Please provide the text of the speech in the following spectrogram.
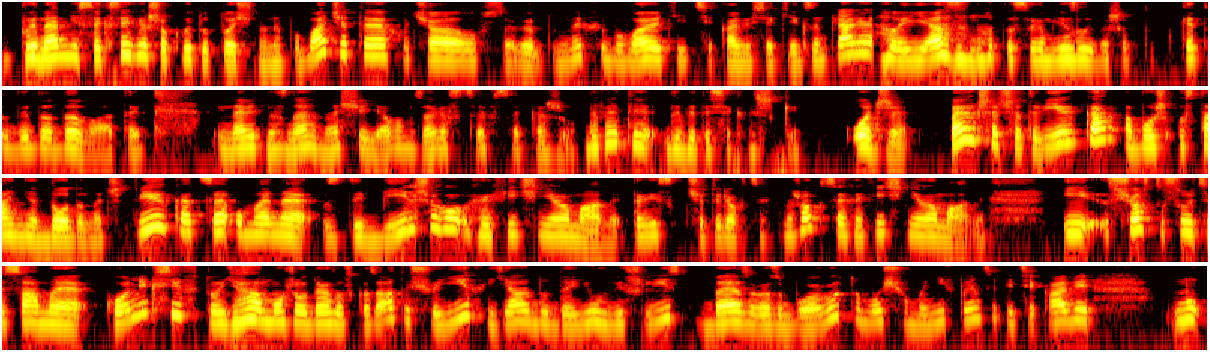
Принаймні, секс-іграшок ви тут точно не побачите, хоча серед них бувають і цікаві всякі екземпляри, але я занадто сором'язлива, щоб таке туди додавати. І навіть не знаю, на що я вам зараз це все кажу. Давайте дивитися книжки. Отже, перша четвірка або ж остання додана четвірка це у мене здебільшого графічні романи. Три з чотирьох цих книжок це графічні романи. І що стосується саме коміксів, то я можу одразу сказати, що їх я додаю в вішліст без розбору, тому що мені, в принципі, цікаві, ну,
